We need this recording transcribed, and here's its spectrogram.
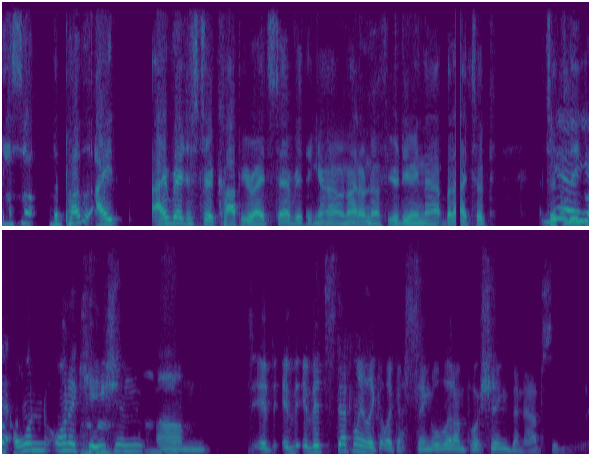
Yeah, so the pub, I I register copyrights to everything I own. I don't know if you're doing that, but I took I took yeah, legal. yeah. On on occasion, um, if, if if it's definitely like like a single that I'm pushing, then absolutely,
